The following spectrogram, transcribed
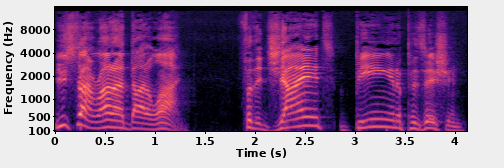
You sign right on the dotted line for the Giants being in a position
